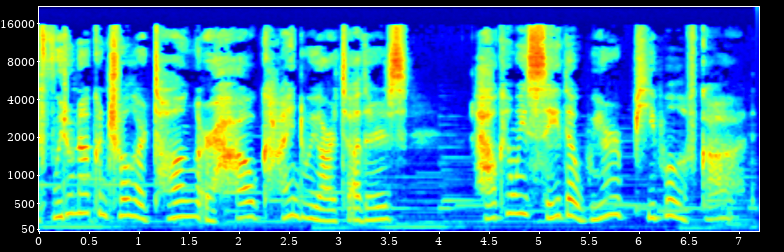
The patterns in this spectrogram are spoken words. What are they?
If we do not control our tongue or how kind we are to others, how can we say that we are people of God?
